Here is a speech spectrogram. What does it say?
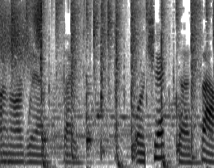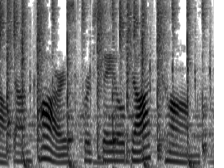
on our website or check us out on carsforsale.com.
